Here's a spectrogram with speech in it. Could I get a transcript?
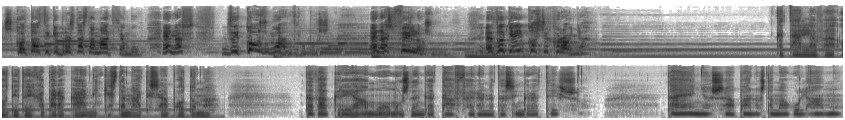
σκοτώθηκε μπροστά στα μάτια μου. Ένας δικός μου άνθρωπος. Ένας φίλος μου. Εδώ και 20 χρόνια. Κατάλαβα ότι το είχα παρακάνει και σταμάτησα απότομα. Τα δάκρυά μου όμως δεν κατάφερα να τα συγκρατήσω. Τα ένιωσα πάνω στα μαγουλά μου,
